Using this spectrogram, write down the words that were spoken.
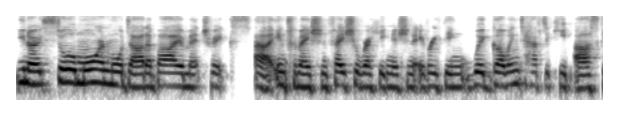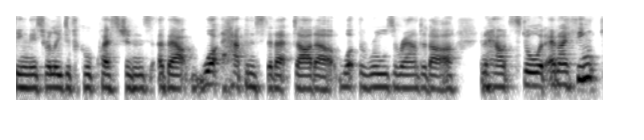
you know, store more and more data, biometrics, uh, information, facial recognition, everything, we're going to have to keep asking these really difficult questions about what happens to that data, what the rules around it are, and how it's stored. And I think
